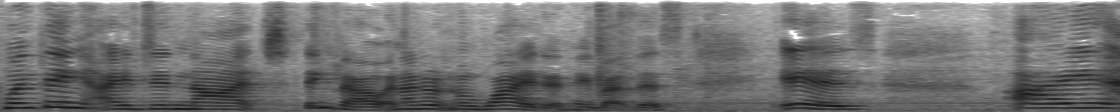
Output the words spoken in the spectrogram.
One thing I did not think about, and I don't know why I didn't think about this, is I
